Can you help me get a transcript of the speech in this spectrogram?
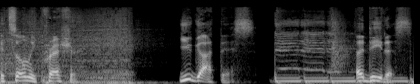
it's only pressure. You got this. Adidas.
